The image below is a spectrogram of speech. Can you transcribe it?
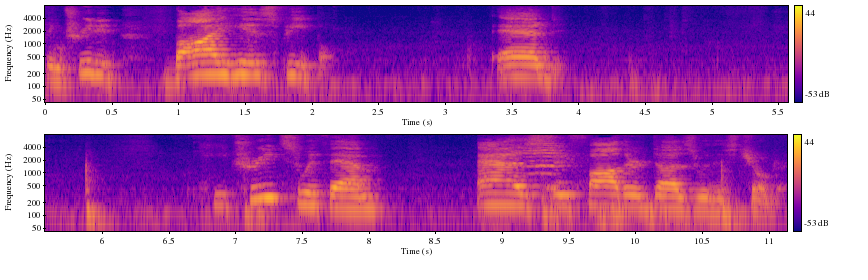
entreated by his people. And he treats with them as a father does with his children.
